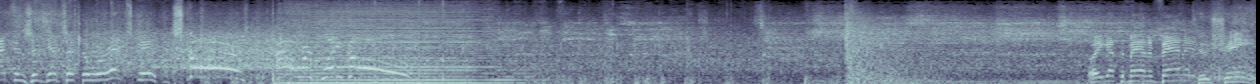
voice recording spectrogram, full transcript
Atkinson gets it to Werenski, scores! Power play goal! Well, he got the man advantage. Duchene.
